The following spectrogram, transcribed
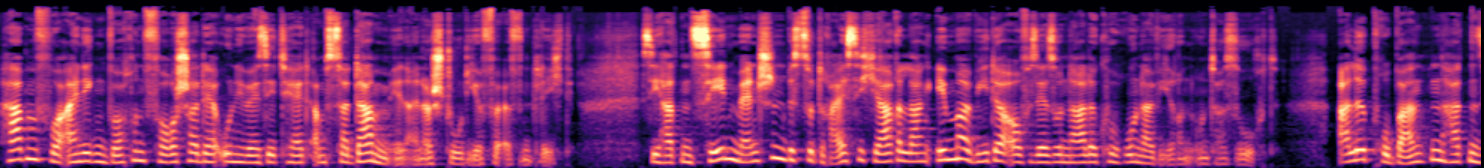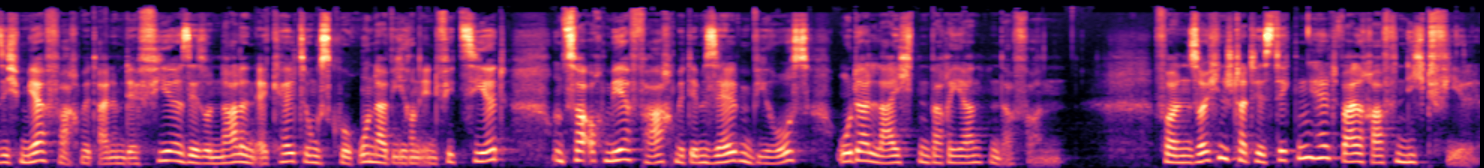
haben vor einigen Wochen Forscher der Universität Amsterdam in einer Studie veröffentlicht. Sie hatten zehn Menschen bis zu 30 Jahre lang immer wieder auf saisonale Coronaviren untersucht. Alle Probanden hatten sich mehrfach mit einem der vier saisonalen Erkältungs-Coronaviren infiziert, und zwar auch mehrfach mit demselben Virus oder leichten Varianten davon. Von solchen Statistiken hält Wallraff nicht viel.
